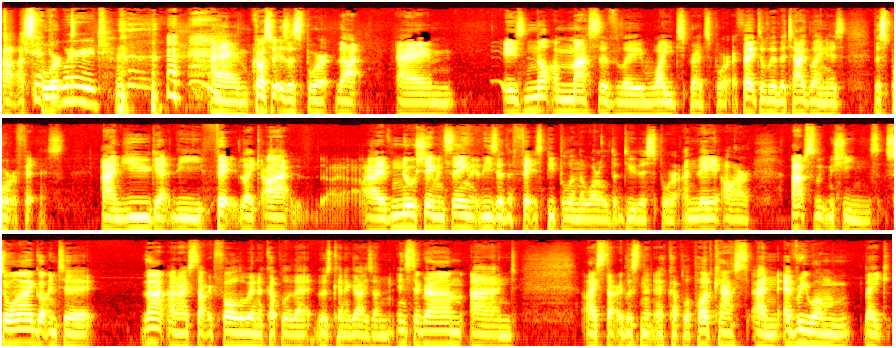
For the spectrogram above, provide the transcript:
a, a sport word. um, CrossFit is a sport that um, is not a massively widespread sport. Effectively, the tagline is the sport of fitness, and you get the fit. Like I, I have no shame in saying that these are the fittest people in the world that do this sport, and they are absolute machines. So I got into that, and I started following a couple of that, those kind of guys on Instagram, and I started listening to a couple of podcasts, and everyone like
